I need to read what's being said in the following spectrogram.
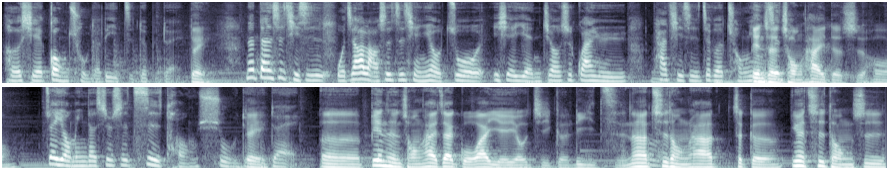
和谐共处的例子，对不对？对，那但是其实我知道老师之前也有做一些研究，是关于它其实这个重变成虫害的时候，最有名的就是刺桐树，对不对？呃，变成虫害在国外也有几个例子。那刺桐它这个，因为刺桐是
